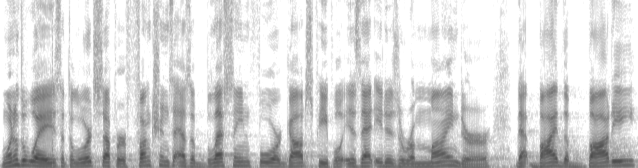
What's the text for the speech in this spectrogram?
One of the ways that the Lord's Supper functions as a blessing for God's people is that it is a reminder that by the body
